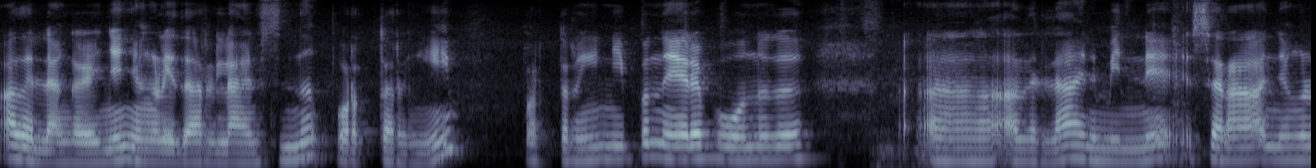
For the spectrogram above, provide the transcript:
അതെല്ലാം കഴിഞ്ഞ് ഞങ്ങളിതാ റിലയൻസിൽ നിന്ന് പുറത്തിറങ്ങി. പുറത്തിറങ്ങി ഇനിയിപ്പം നേരെ പോകുന്നത് അതല്ല അതിന് മുന്നേ സെറ ഞങ്ങൾ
